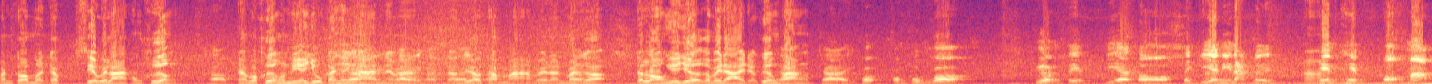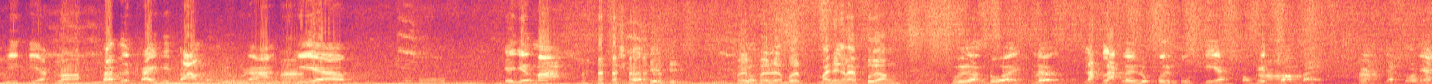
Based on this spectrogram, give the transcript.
มันก็เหมือนกับเสียเวลาของเครื่องครับ นะเพราะเครื่องมันมีอายุการใช้งานใช่ใช่ไหมใช่ครับตามที่ใช่เราทำมา เพราะฉะนั้นมันก็จะลองเยอะๆก็ไม่ได้เดี๋ยวเครื่องพังใช่เพราะของผมก็เครื่องเสร็จเกียร์ต่อแต่เกียร์นี่หนักเลย อ่า เฮ็ดเฮ็ดเหมาะมากพี่เกียร์เหรอ ถ้าเกิดใครติดตามผมอยู่นะฮะอ่าเกียร์โอ้โหเกียร์เยอะมาก ใช่ เพิ่มเพิ่มเพิ่มหมายถึงอะไรเฟือง เฟืองด้วย แล้วหลักๆเลยลูกปืนตูดเกียร์ของเพชรอ่าช่อมแตกเนี่ยอ่า อย่างตัวเนี้ย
